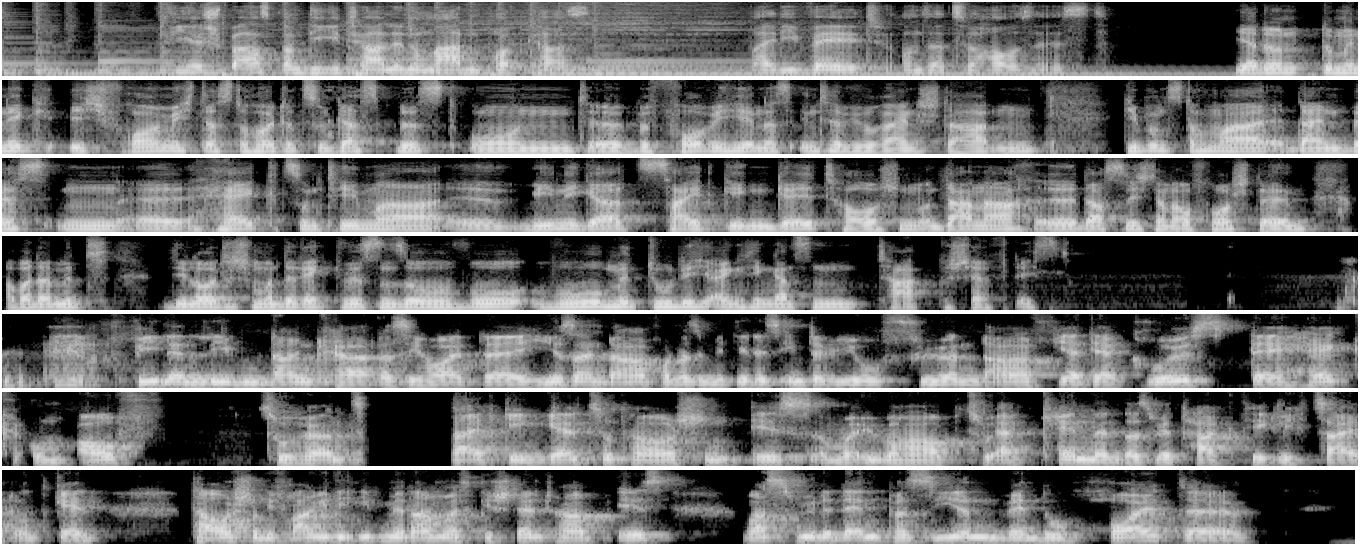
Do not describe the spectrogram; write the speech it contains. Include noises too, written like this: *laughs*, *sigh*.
Viel Spaß beim Digitale Nomaden Podcast, weil die Welt unser Zuhause ist. Ja, Dominik, ich freue mich, dass du heute zu Gast bist. Und äh, bevor wir hier in das Interview reinstarten, gib uns doch mal deinen besten äh, Hack zum Thema äh, weniger Zeit gegen Geld tauschen. Und danach äh, darfst du dich dann auch vorstellen. Aber damit die Leute schon mal direkt wissen, so wo, womit du dich eigentlich den ganzen Tag beschäftigst. *laughs* Vielen lieben Dank, dass ich heute hier sein darf und dass ich mit dir das Interview führen darf. Ja, der größte Hack, um aufzuhören, Zeit gegen Geld zu tauschen, ist einmal überhaupt zu erkennen, dass wir tagtäglich Zeit und Geld tauschen. Und die Frage, die ich mir damals gestellt habe, ist, was würde denn passieren, wenn du heute,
